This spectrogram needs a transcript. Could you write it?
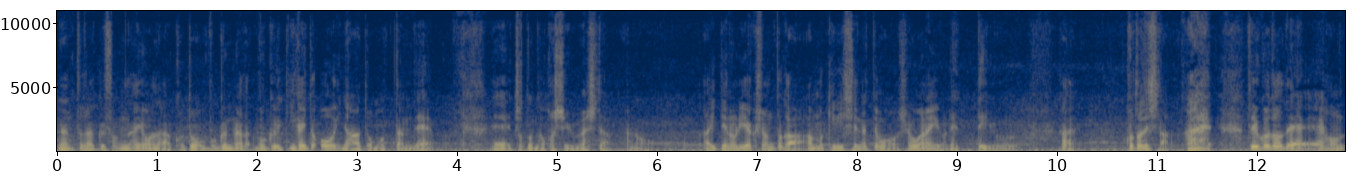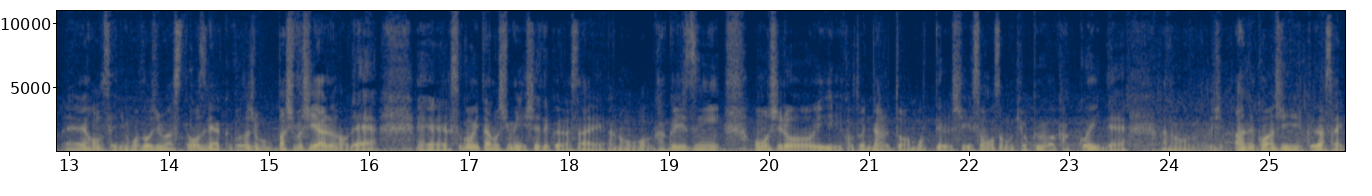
なんとなくそんなようなことを僕の中、僕意外と多いなと思ったんで、えー、ちょっと残してみました。あの、相手のリアクションとかあんま気にしてなくてもしょうがないよねっていう、はい。ことでした。はい。ということで、えー、本、えー、本線に戻しますと、オズニャック今年もバシバシやるので、えー、すごい楽しみにしててください。あの、確実に面白いことになるとは思ってるし、そもそも曲はかっこいいんで、あの、ご安心ください。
